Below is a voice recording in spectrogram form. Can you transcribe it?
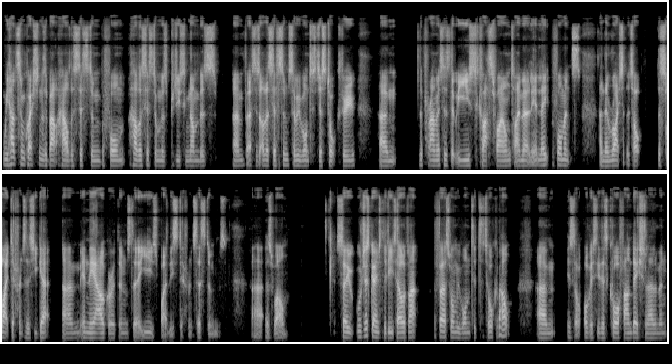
we had some questions about how the system perform, how the system was producing numbers um, versus other systems. So we wanted to just talk through um, the parameters that we use to classify on time, early and late performance. And then right at the top, the slight differences you get um, in the algorithms that are used by these different systems uh, as well. So we'll just go into the detail of that. The first one we wanted to talk about um, is obviously this core foundational element.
